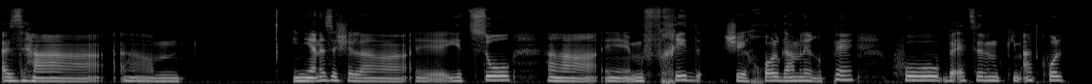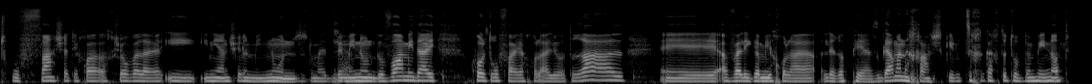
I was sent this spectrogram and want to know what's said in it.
אז ה... העניין הזה של היצור המפחיד שיכול גם לרפא, הוא בעצם כמעט כל תרופה שאת יכולה לחשוב עליה היא עניין של מינון. זאת אומרת, כן. במינון גבוה מדי, כל תרופה יכולה להיות רעל, אה, אבל היא גם יכולה לרפא. אז גם הנחש, כאילו צריך לקחת אותו במינות,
